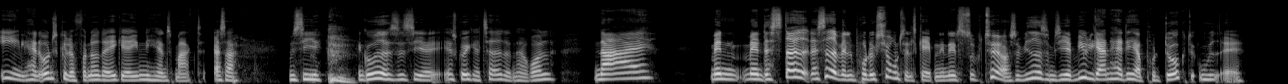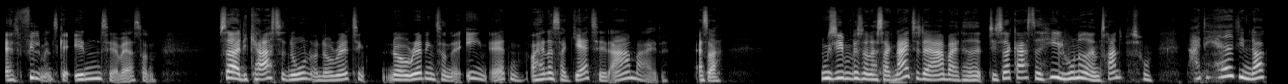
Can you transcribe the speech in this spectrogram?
egentlig, han undskylder for noget, der ikke er inde i hans magt. Altså, man siger, han går ud og så siger, jeg skulle ikke have taget den her rolle. Nej, men, men der, stod, der sidder vel en produktionsselskab, en instruktør og så videre, som siger, vi vil gerne have det her produkt ud af, at filmen skal ende til at være sådan. Så har de castet nogen, og No, Redding, no Reddington er en af dem, og han har sagt ja til et arbejde. Altså, nu kan sige, hvis han har sagt nej til det arbejde, havde de så kastet helt 100 af en transperson? Nej, det havde de nok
